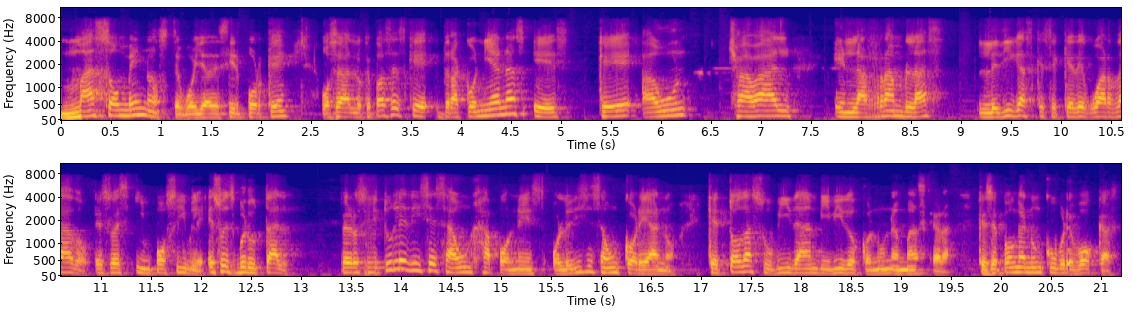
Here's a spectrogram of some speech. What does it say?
Más o menos te voy a decir por qué. O sea, lo que pasa es que draconianas es que a un chaval en las ramblas le digas que se quede guardado. Eso es imposible, eso es brutal. Pero si tú le dices a un japonés o le dices a un coreano que toda su vida han vivido con una máscara, que se pongan un cubrebocas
